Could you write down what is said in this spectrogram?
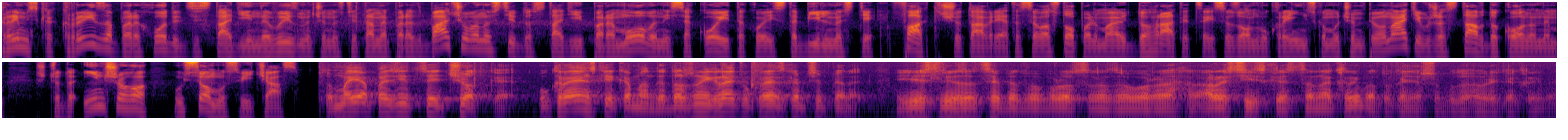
Кримська криза переходить зі стадії невизначеності та непередбачуваності до стадії перемовин і сякої такої стабільності. Факт, що Таврія та Севастополь мають дограти цей сезон в українському чемпіонаті, вже став доконаним. Щодо іншого, усьому свій час. Моя позиция четкая. Украинские команды должны играть в украинском чемпионате. Если зацепят вопрос разговора о российской стране Крыма, то, конечно, буду говорить о Крыме.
